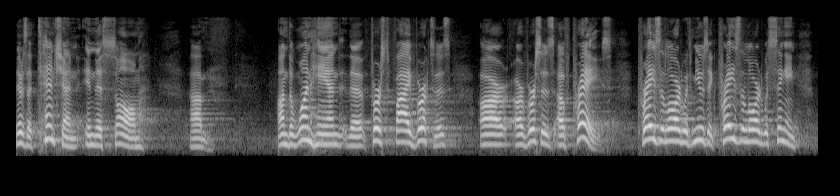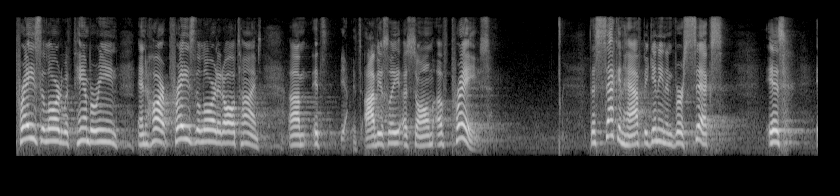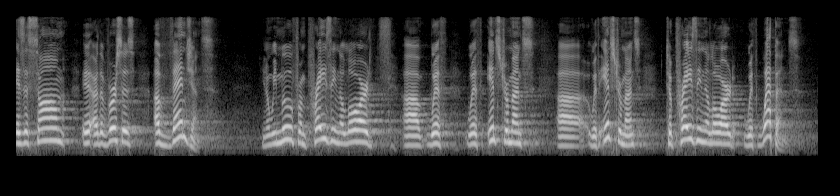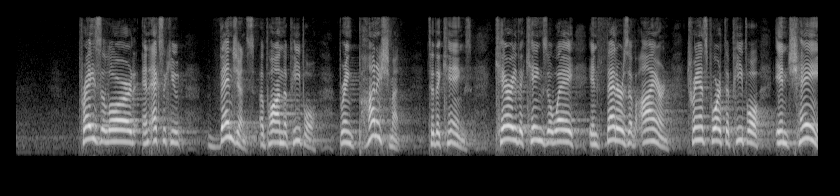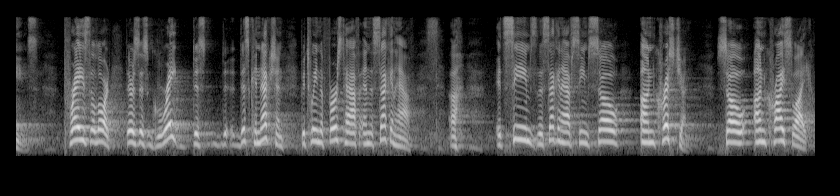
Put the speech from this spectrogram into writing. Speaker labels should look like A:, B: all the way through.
A: There's a tension in this psalm. Um, on the one hand, the first five verses are, are verses of praise. Praise the Lord with music, praise the Lord with singing, praise the Lord with tambourine and harp, praise the Lord at all times. Um, it's, yeah, it's obviously a psalm of praise. The second half, beginning in verse 6, is, is a psalm, are the verses of vengeance. You know, we move from praising the Lord uh, with, with instruments, uh, with instruments to praising the Lord with weapons. Praise the Lord and execute vengeance upon the people. Bring punishment to the kings. Carry the kings away in fetters of iron. Transport the people in chains. Praise the Lord. There's this great dis- disconnection between the first half and the second half. Uh, it seems, the second half seems so unchristian, so unchristlike.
